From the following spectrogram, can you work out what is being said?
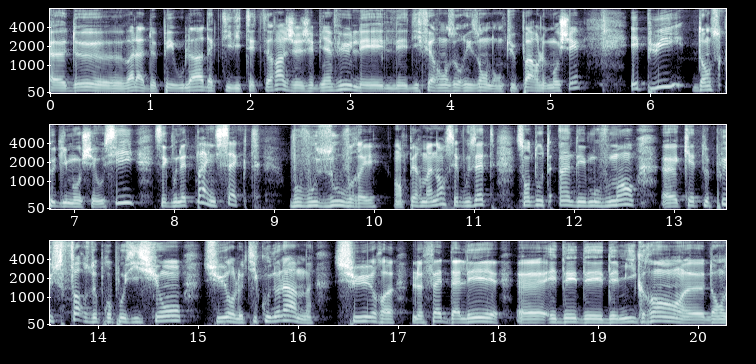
euh, de euh, voilà de péoula, d'activité, etc. J'ai bien vu les, les différents horizons dont tu parles, Moshe. Et puis dans ce que dit Moshe aussi, c'est que vous n'êtes pas une Vous vous ouvrez en permanence et vous êtes sans doute un des mouvements euh, qui est le plus force de proposition sur le tikkun olam, sur euh, le fait d'aller euh, aider des, migrants dans,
